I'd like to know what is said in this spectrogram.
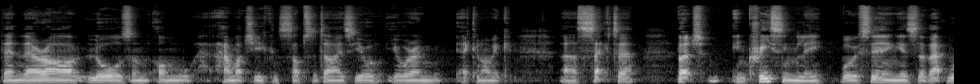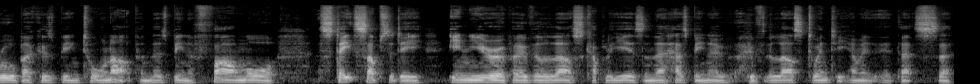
then there are laws on, on how much you can subsidize your, your own economic uh, sector. But increasingly, what we're seeing is that that rulebook is being torn up, and there's been a far more state subsidy in Europe over the last couple of years than there has been over, the last 20. I mean, that's, uh,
